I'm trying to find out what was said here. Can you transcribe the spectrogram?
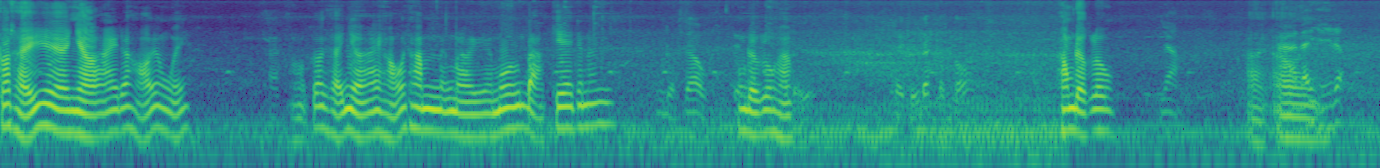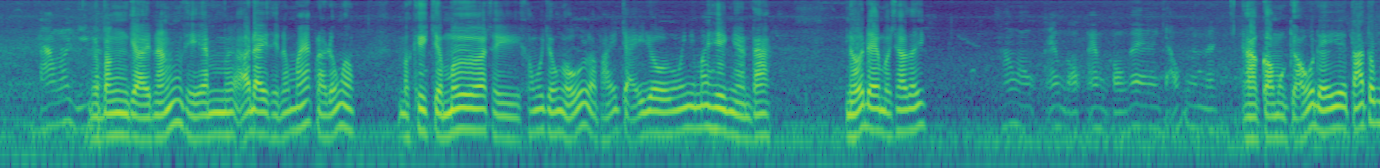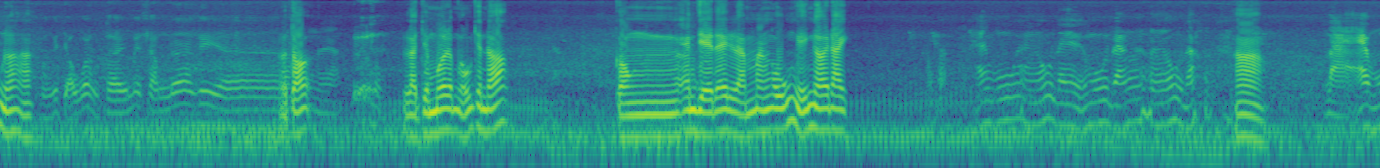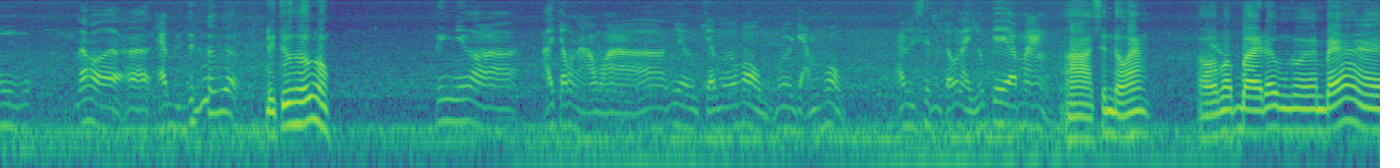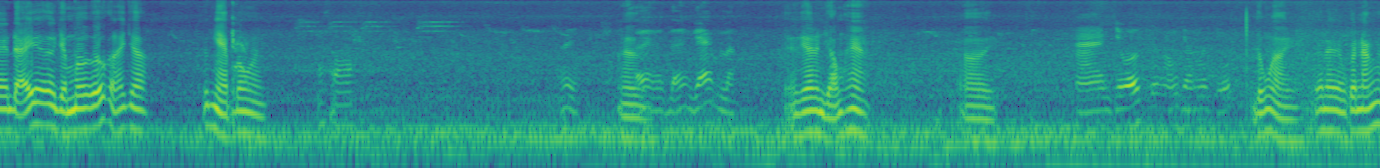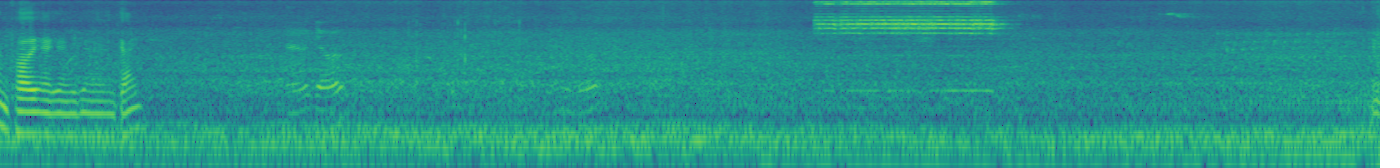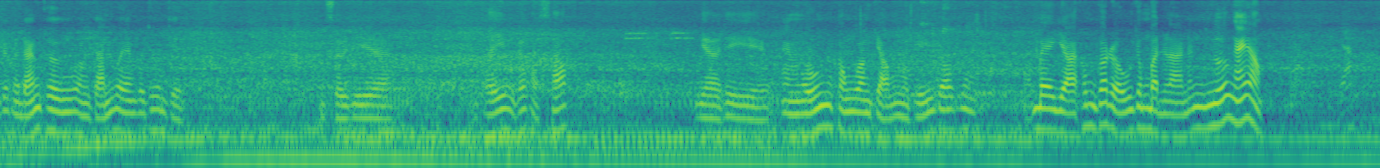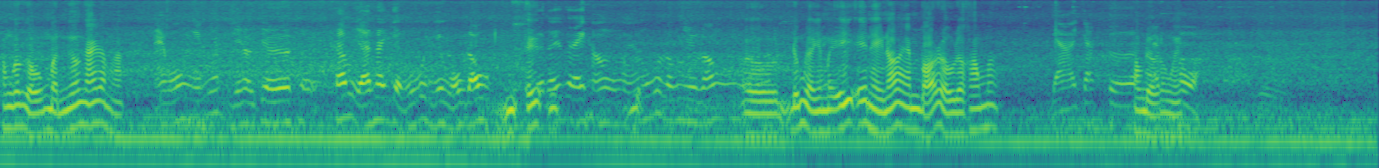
Có thể ờ, nhờ ai đó hỏi không Nguyễn? Ờ, có thể nhờ ai hỏi thăm mà mua bạc che cho nó. Không được đâu. Không được luôn hả? Đây chủ đất không có không được luôn. Dạ. Trời à, ơi. vậy đó tao nói gì rồi bằng trời nắng thì em ở đây thì nó mát rồi đúng không? Mà khi trời mưa thì không có chỗ ngủ là phải chạy vô mấy cái mái hiên nhà người ta nửa đêm rồi sao tí không không em còn em còn cái chỗ nên đây. À còn một chỗ để tá túc nữa hả? Còn cái chỗ quán thuê mới xong đó cái ờ, rồi tối. Nè. là trời mưa em ngủ trên đó. Còn em về đây làm ăn uống nghỉ ngơi đây. Em muốn ăn uống đây em muốn rắn ăn uống ở đó. À. Là em đó là em đi tới hướng á. Đi tứ hướng luôn. Tuy nhiên là ở chỗ nào mà như trời mưa phải không? Mưa dặm phải không em đi xin chỗ này chỗ kia em ăn. À xin đồ ăn. Ờ mà bề đó em bé để trời mưa ướt rồi thấy chưa? Ướt nhẹp luôn rồi. Đây, ừ. để, để em gáp lên em ghé lên giọng ha. Rồi. À em chưa ướt chứ không cho nó chưa ướt. Đúng rồi. Cái đây có nắng em phơi ờ, ờ, cái. À nó chưa ướt À, nó chưa ướt. em rất là đáng thương hoàn cảnh của em cô chú anh chị. Thực sự thì ờ, thấy rất là sót giờ thì ăn uống nó không quan trọng mà chỉ có bây giờ không có rượu trong mình là nó ngứa ngáy không? Dạ. không có rượu mình ngứa ngáy lắm hả? Em uống em ít vậy thôi chứ sớm giờ anh thấy chừng cũng có nhiều vụ đâu. Ý, để tới đây không mà em uống có đâu nhiều đâu. Ừ, đúng rồi nhưng mà ý ý hiền nói em bỏ rượu được không á? Dạ chắc uh, Không được đâu Nguyễn.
